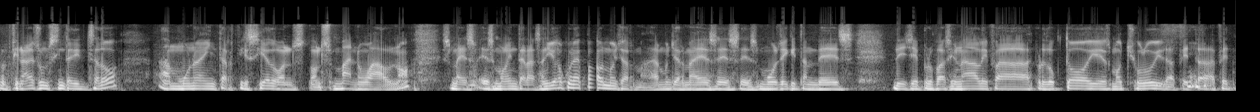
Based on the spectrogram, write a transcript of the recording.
Al final és un sintetitzador amb una interfície doncs, doncs manual, no? És, és, és molt interessant. Jo el conec pel meu germà, el meu germà és, és, és músic i també és DJ professional i fa productor i és molt xulo i de fet ha fet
